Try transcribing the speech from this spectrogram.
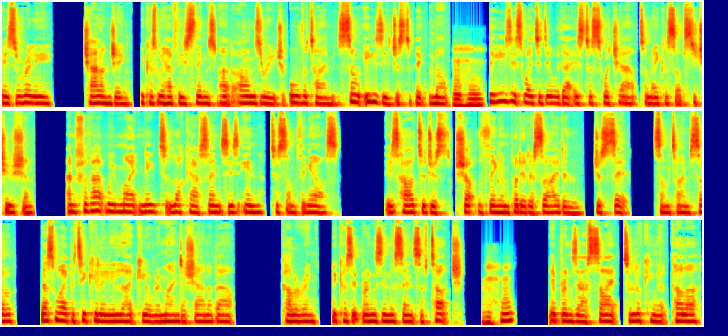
It's really challenging because we have these things at arm's reach all the time. It's so easy just to pick them up. Mm-hmm. The easiest way to deal with that is to switch out, to make a substitution. And for that, we might need to lock our senses in to something else. It's hard to just shut the thing and put it aside and just sit sometimes. So that's why I particularly like your reminder, Shan, about colouring, because it brings in the sense of touch. Mm-hmm. It brings our sight to looking at colour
